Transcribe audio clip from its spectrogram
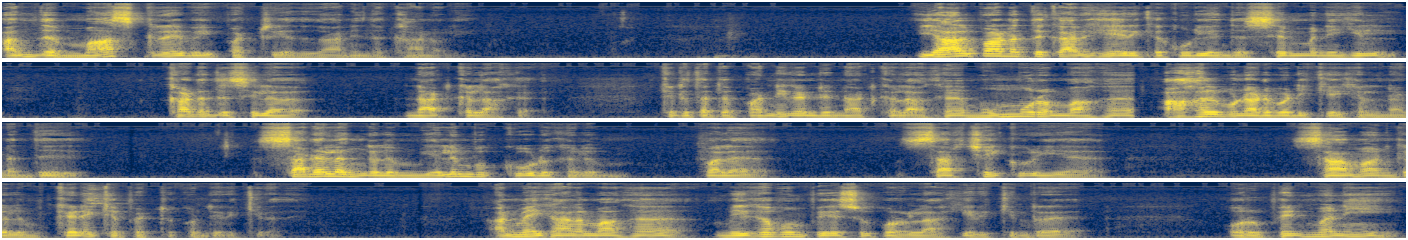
அந்த மாஸ்கிரேவை பற்றியதுதான் இந்த காணொளி. யாழ்ப்பாணத்துக்கு அருகே இருக்கக்கூடிய இந்த செம்மணியில் கடந்த சில நாட்களாக கிட்டத்தட்ட பன்னிரண்டு நாட்களாக மும்முரமாக அகழ்வு நடவடிக்கைகள் நடந்து சடலங்களும் எலும்புக்கூடுகளும் பல சர்ச்சைக்குரிய சாமான்களும் கிடைக்கப் கொண்டிருக்கிறது. அண்மை காலமாக மிகவும் பேசு பொருளாகி இருக்கின்ற ஒரு பெண்மணி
